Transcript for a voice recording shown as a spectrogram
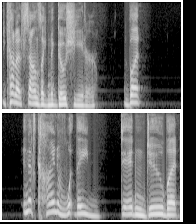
it kind of sounds like negotiator, but and that's kind of what they did and do, but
